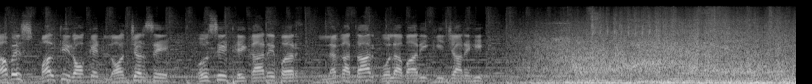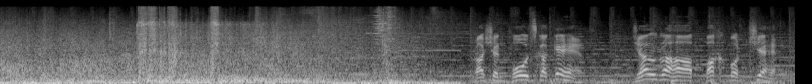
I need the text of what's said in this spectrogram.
अब इस मल्टी रॉकेट लॉन्चर से उसी ठिकाने पर लगातार गोलाबारी की जा रही है। रशियन फौज का कहर, जल रहा बखमुट शहर।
